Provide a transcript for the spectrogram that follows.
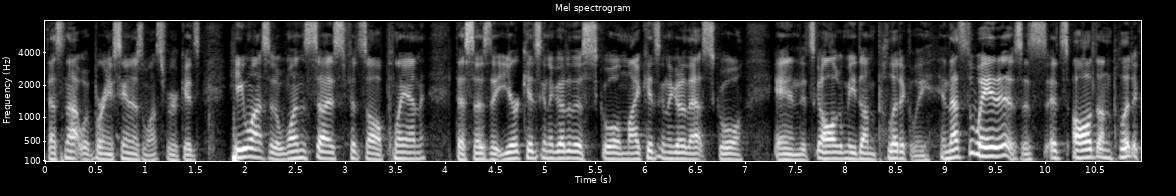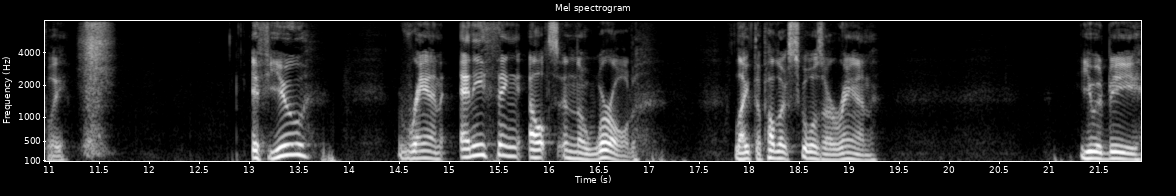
That's not what Bernie Sanders wants for your kids. He wants a one size fits all plan that says that your kid's going to go to this school, my kid's going to go to that school, and it's all going to be done politically. And that's the way it is. It's it's all done politically. If you ran anything else in the world like the public schools are ran, you would be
